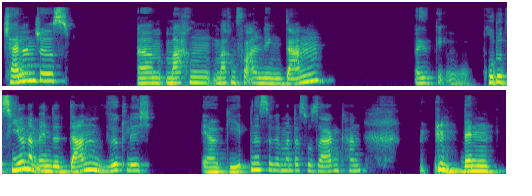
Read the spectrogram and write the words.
Challenges ähm, machen, machen vor allen Dingen dann, produzieren am Ende dann wirklich Ergebnisse, wenn man das so sagen kann, wenn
